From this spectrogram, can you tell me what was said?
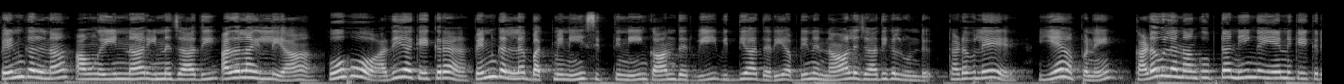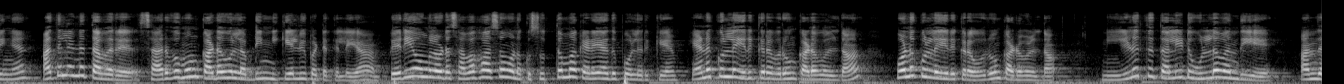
பெண்கள்னா அவங்க இன்னார் இன்ன ஜாதி அதெல்லாம் இல்லையா? ஓஹோ அதையா கேக்குற? பெண்கள்ல பத்மினி சித்தினி காந்தர்வி வித்யாதரி அப்படின்னு நாலு ஜாதிகள் உண்டு. கடவுளே ஏன் அப்பனே? கடவுளை நான் கூப்பிட்டா நீங்க ஏன்னு கேக்குறீங்க? அதுல என்ன தவறு? சர்வமும் கடவுள் அப்படின்னு நீ கேள்விப்பட்டது இல்லையா பெரியவங்களோட சவகாசம் உனக்கு சுத்தமா கிடையாது போல இருக்கே. எனக்குள்ள இருக்கிறவரும் கடவுள் தான் உனக்குள்ள இருக்கிறவரும் கடவுள் தான் நீ இழுத்து தள்ளிட்டு உள்ள வந்தியே அந்த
